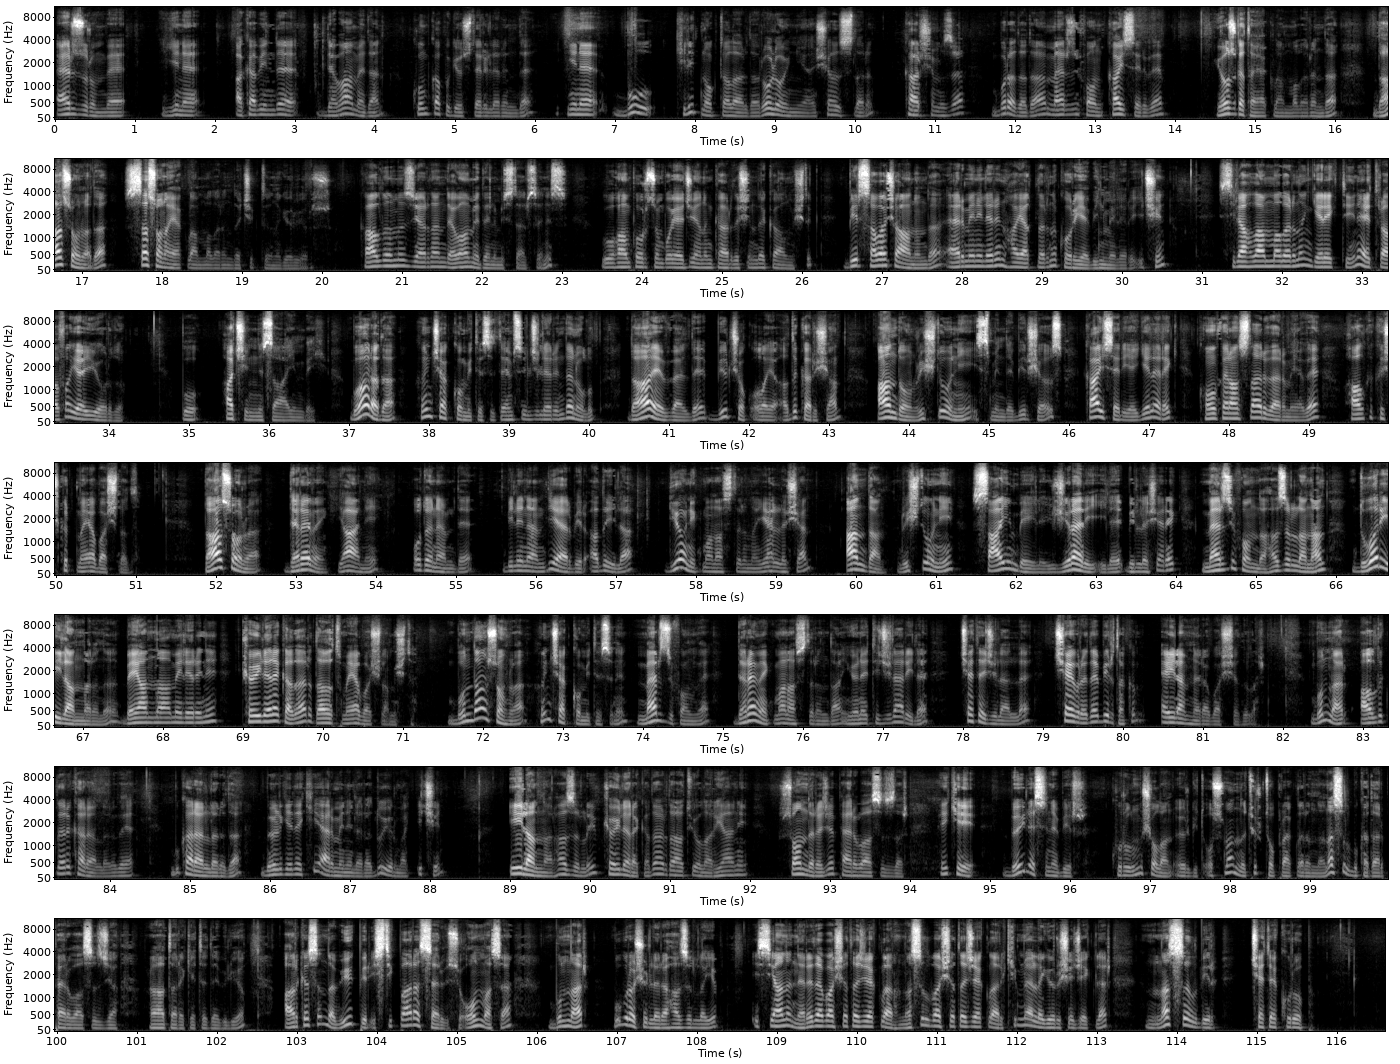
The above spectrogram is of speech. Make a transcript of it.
Erzurum ve yine akabinde devam eden Kumkapı gösterilerinde yine bu kilit noktalarda rol oynayan şahısların karşımıza burada da Merzifon, Kayseri ve Yozgat ayaklanmalarında daha sonra da Sason ayaklanmalarında çıktığını görüyoruz. Kaldığımız yerden devam edelim isterseniz. Bu Hampors'un Boyacıyan'ın kardeşinde kalmıştık. Bir savaş anında Ermenilerin hayatlarını koruyabilmeleri için silahlanmalarının gerektiğini etrafa yayıyordu. Bu Haçinli Saim Bey. Bu arada Hınçak Komitesi temsilcilerinden olup daha evvelde birçok olaya adı karışan Andon Rishtuni isminde bir şahıs Kayseri'ye gelerek konferanslar vermeye ve halkı kışkırtmaya başladı. Daha sonra Derevenk yani o dönemde bilinen diğer bir adıyla Dionik Manastırı'na yerleşen Andan Rishtuni Saim Bey ile Jirari ile birleşerek Merzifon'da hazırlanan duvar ilanlarını, beyannamelerini köylere kadar dağıtmaya başlamıştı. Bundan sonra Hınçak Komitesi'nin Merzifon ve Deremek Manastırı'ndan yöneticiler ile çetecilerle çevrede bir takım eylemlere başladılar. Bunlar aldıkları kararları ve bu kararları da bölgedeki Ermenilere duyurmak için ilanlar hazırlayıp köylere kadar dağıtıyorlar. Yani son derece pervasızlar. Peki böylesine bir kurulmuş olan örgüt Osmanlı Türk topraklarında nasıl bu kadar pervasızca rahat hareket edebiliyor? Arkasında büyük bir istihbarat servisi olmasa bunlar bu broşürleri hazırlayıp isyanı nerede başlatacaklar, nasıl başlatacaklar, kimlerle görüşecekler, nasıl bir çete kurup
